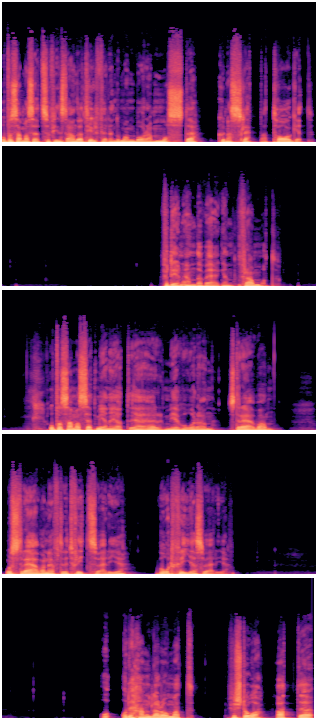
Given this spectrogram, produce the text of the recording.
Och på samma sätt så finns det andra tillfällen då man bara måste kunna släppa taget. För det är den enda vägen framåt. Och på samma sätt menar jag att det är med våran strävan. Vår strävan efter ett fritt Sverige. Vårt fria Sverige. Och, och det handlar om att förstå att eh,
